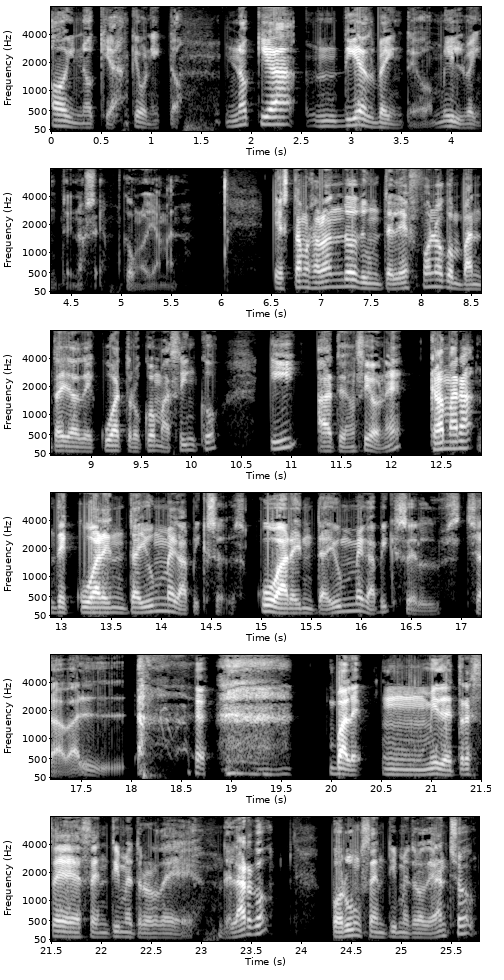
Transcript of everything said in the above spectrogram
Hoy Nokia, qué bonito. Nokia 1020 o 1020, no sé cómo lo llaman. Estamos hablando de un teléfono con pantalla de 4,5 y, atención, ¿eh? cámara de 41 megapíxeles. 41 megapíxeles, chaval. vale, mm, mide 13 centímetros de, de largo por un centímetro de ancho,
